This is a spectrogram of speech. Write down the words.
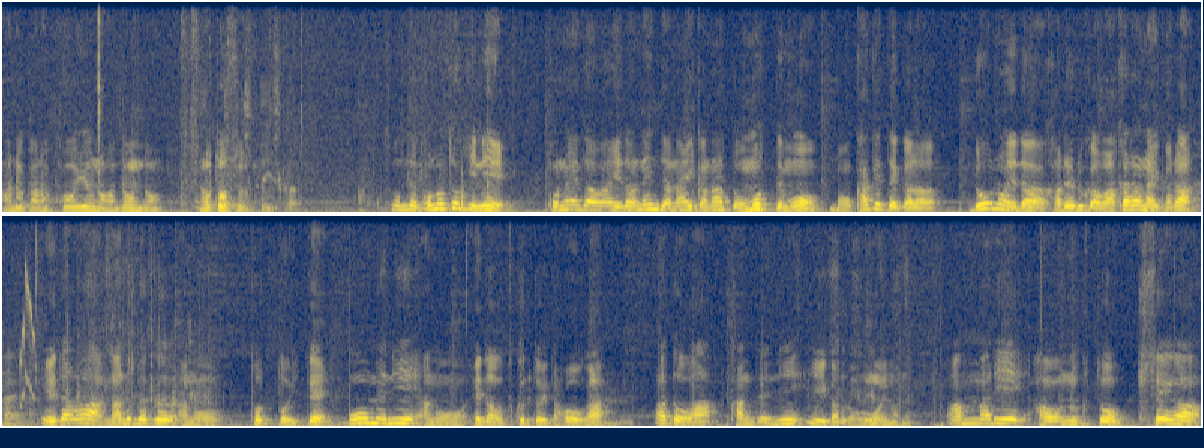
あるからこういうのはどんどん落とす。いいですか？そんでこの時にこの枝はいらねえんじゃないかなと思ってももうかけてからどの枝が枯れるかわからないからはい。枝はなるべくあの取っといて多めにあの枝を作っといた方があとは完全にいいかと思います。あんまり葉を抜くと規制が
